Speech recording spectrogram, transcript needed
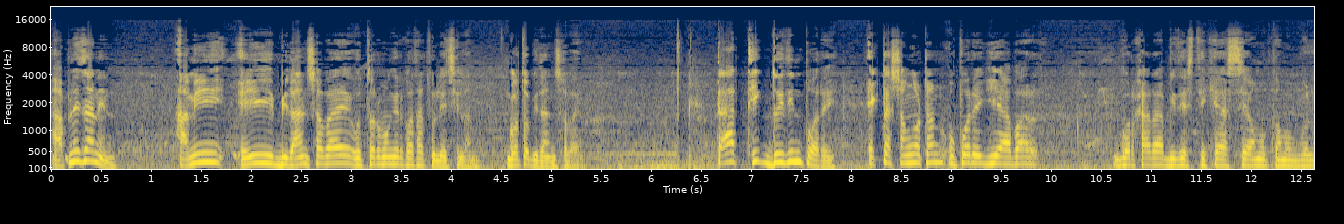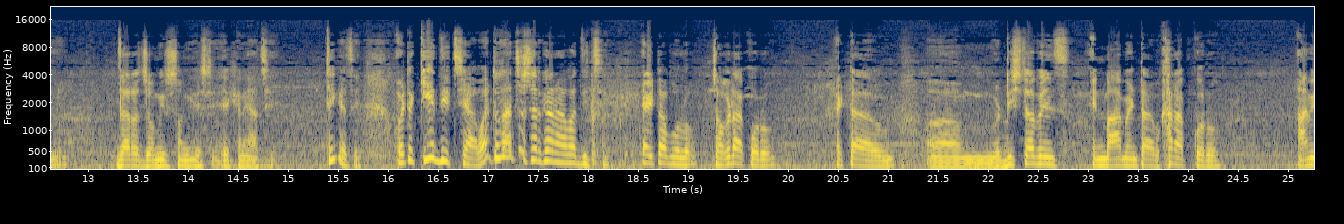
আপনি জানেন, আমি এই বিধানসভায় উত্তরবঙ্গের কথা তুলেছিলাম, গত বিধানসভায়। তার ঠিক দুই দিন পরে একটা সংগঠন উপরে গিয়ে আবার গোর্খারা বিদেশ থেকে আসছে, অমুক তমুক বলল, যারা জমির সঙ্গে এখানে আছে। ঠিক আছে। ওইটা কে দিচ্ছে আবার? এটা রাজ্য সরকার আবার দিচ্ছে। এটা বলো ঝগড়া করো। একটা ডিস্টারবেন্স এনভায়রনমেন্টটা খারাপ করো। আমি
